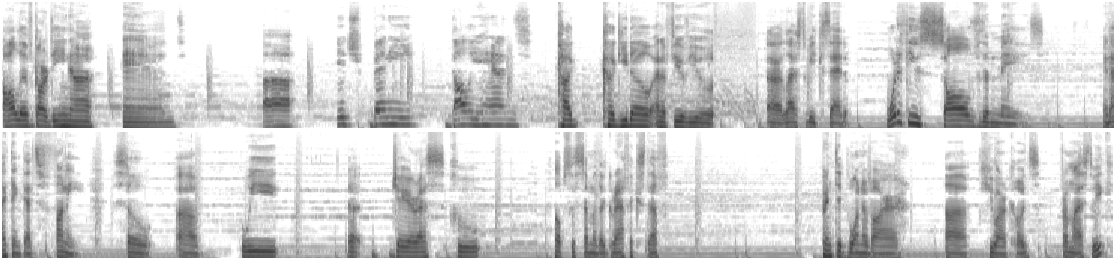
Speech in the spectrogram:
Olive Gardena, and uh, Itch Benny, Dolly Hands, Kag- Kagito, and a few of you uh, last week said, What if you solve the maze? And I think that's funny. So uh, we, uh, JRS, who helps with some of the graphic stuff, printed one of our uh, QR codes from last week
